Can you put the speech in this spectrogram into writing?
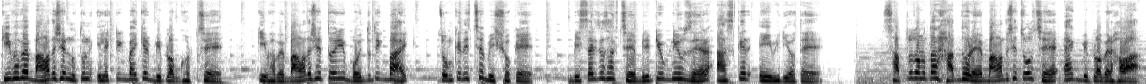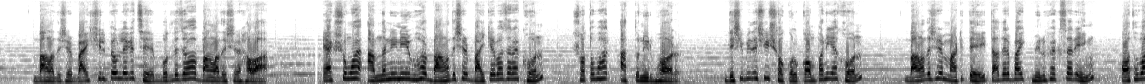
কীভাবে বাংলাদেশের নতুন ইলেকট্রিক বাইকের বিপ্লব ঘটছে? কীভাবে বাংলাদেশের তৈরি বৈদ্যুতিক বাইক চমকে দিচ্ছে বিশ্বকে? বিস্তারিত থাকছে বিটিউব নিউজের আজকের এই ভিডিওতে। ছাত্র জনতার হাত ধরে বাংলাদেশে চলছে এক বিপ্লবের হাওয়া। বাংলাদেশের বাইক শিল্পেও লেগেছে বদলে যাওয়া বাংলাদেশের হাওয়া। একসময় আমদানি নির্ভর বাংলাদেশের বাইকের বাজার এখন শতভাগ আত্মনির্ভর। দেশি বিদেশি সকল কোম্পানি এখন বাংলাদেশের মাটিতেই তাদের বাইক ম্যানুফ্যাকচারিং অথবা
